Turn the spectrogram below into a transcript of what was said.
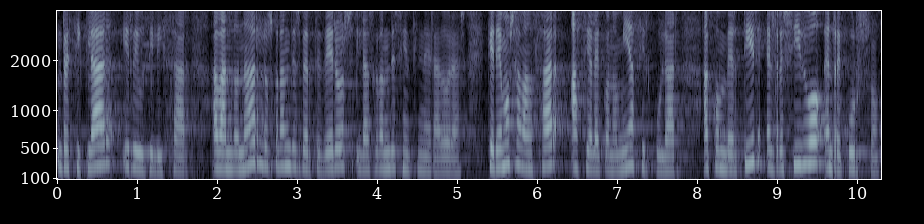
reciclar y reutilizar, abandonar los grandes vertederos y las grandes incineradoras. Queremos avanzar hacia la economía circular, a convertir el residuo en recurso.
